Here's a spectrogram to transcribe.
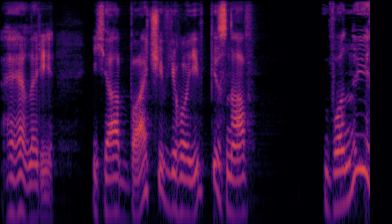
Гелері. Я бачив його і впізнав. Вони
